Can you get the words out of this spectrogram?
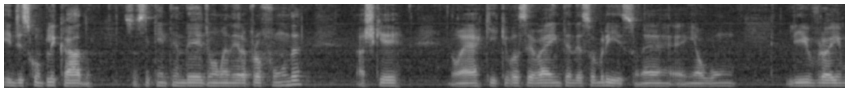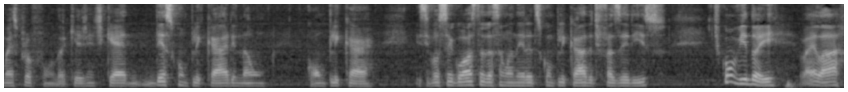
e descomplicado. Se você quer entender de uma maneira profunda, acho que não é aqui que você vai entender sobre isso, né? É em algum livro aí mais profundo. Aqui a gente quer descomplicar e não complicar. E se você gosta dessa maneira descomplicada de fazer isso, te convido aí, vai lá,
